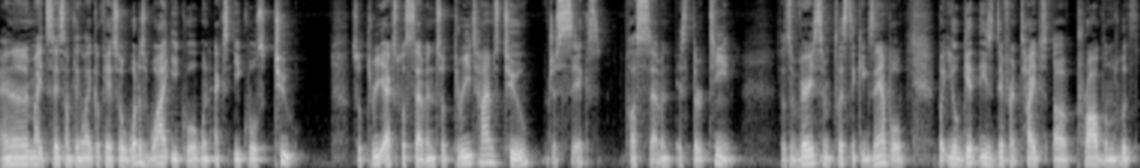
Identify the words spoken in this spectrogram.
and then it might say something like, okay, so what does y equal when x equals 2? So 3x plus 7. So 3 times 2, which is 6, plus 7 is 13. So it's a very simplistic example, but you'll get these different types of problems with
